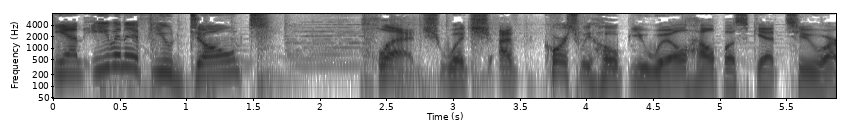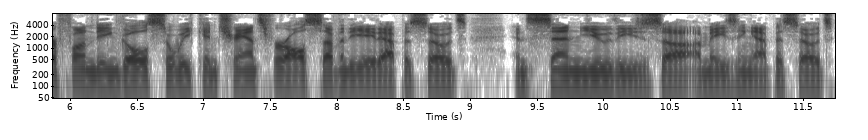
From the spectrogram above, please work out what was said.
And even if you don't pledge, which of course we hope you will help us get to our funding goal so we can transfer all 78 episodes and send you these uh, amazing episodes.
